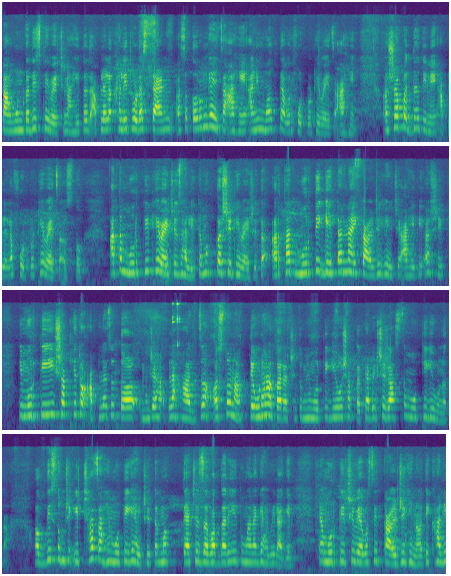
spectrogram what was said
टांगून कधीच ठेवायचे नाही. तर आपल्याला खाली थोडा स्टँड असं करून घ्यायचा आहे आणि मग त्यावर फोटो ठेवायचा आहे. अशा पद्धतीने आपल्याला फोटो ठेवायचा असतो. आता मूर्ती ठेवायची झाली तर मग कशी ठेवायची? तर अर्थात मूर्ती घेताना एक काळजी घ्यायची आहे ती अशी की मूर्ती शक्यतो आपला जो तळ म्हणजे आपला हात जो असतो ना तेवढ्या आकाराची तुम्ही मूर्ती घेऊ शकता. त्यापेक्षा जास्त मोठी घेऊ नका. अगदीच तुमची इच्छाच आहे मोठी घ्यायची तर मग त्याची जबाबदारीही तुम्हाला घ्यावी लागेल. त्या मूर्तीची व्यवस्थित काळजी घेणं ती खाली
